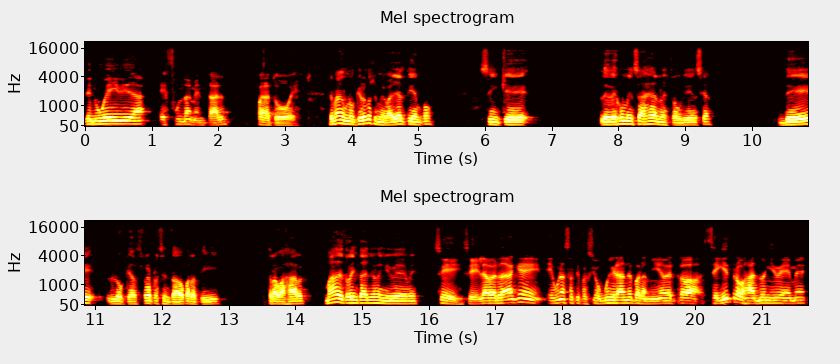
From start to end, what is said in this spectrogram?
de nube híbrida es fundamental para todo esto. Hermano, no quiero que se me vaya el tiempo sin que le dejo un mensaje a nuestra audiencia de lo que has representado para ti trabajar más de 30 años en IBM. Sí, sí, la verdad que es una satisfacción muy grande para mí haber seguir trabajando en IBM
